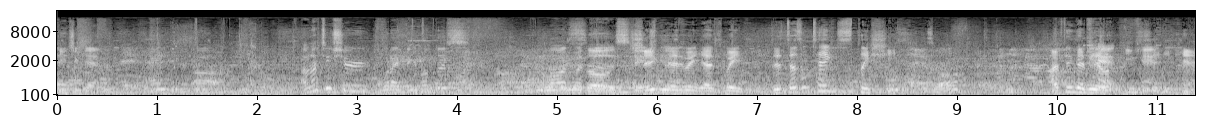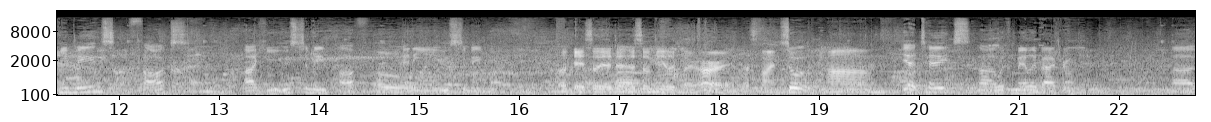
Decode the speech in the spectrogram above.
Peach and Ganon. Um, I'm not too sure what I think about this. Along with So the stage Jig, move. wait, yes, wait. Does- Doesn't Tank play sheep as well? I think that'd He can't. He can't. He can. He mains Fox. Uh, he used to main Puff, Oh. and he used to main Marth. Okay, so yeah, so melee player. All right, that's fine. So um, Yeah, Tags uh, with melee background uh,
